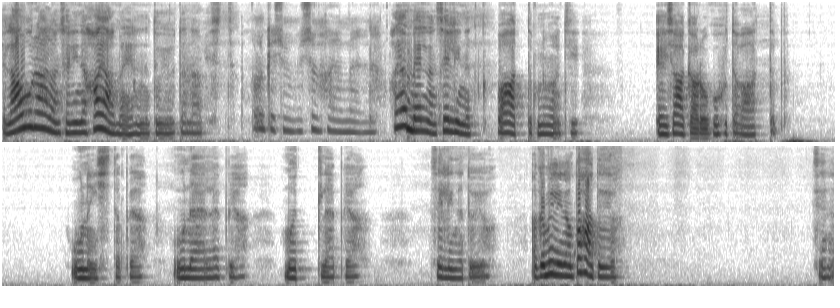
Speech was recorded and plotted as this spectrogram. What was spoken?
ja Laural on selline hajameelne tuju täna vist. ma küsin, mis on hajameelne? hajameelne on selline, et vaatab niimoodi ja ei saagi aru, kuhu ta vaatab. unistab ja uneleb ja mõtleb ja selline tuju. aga milline on paha tuju? see on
